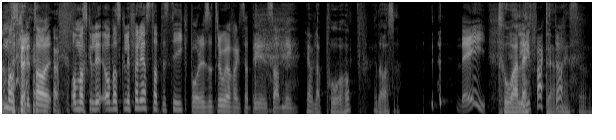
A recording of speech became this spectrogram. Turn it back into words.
Om man, skulle ta, om, man skulle, om man skulle följa statistik på det så tror jag faktiskt att det är sanning. Jävla påhopp idag alltså. Nej! Toaletten fakta. är så...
